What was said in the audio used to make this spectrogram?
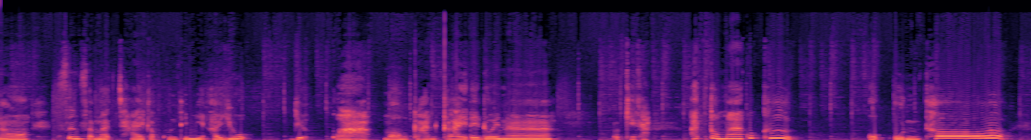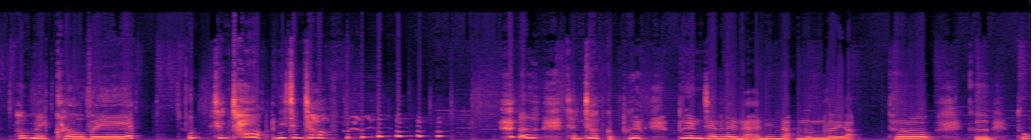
เนาะซึ่งสามารถใช้กับคนที่มีอายุเยอะกว่ามองการไกลได้ด้วยนะโอเคค่ะ อันต่อมาก็คือ อบอุ่นเธอเพราะไมโครเวฟ ชอบ อันนี้ฉันชอบเออฉันชอบกับเพื่อนเพื่อนฉันเลยนะ อันนี้หนับหนุนเลยอะเธอ คือทุก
